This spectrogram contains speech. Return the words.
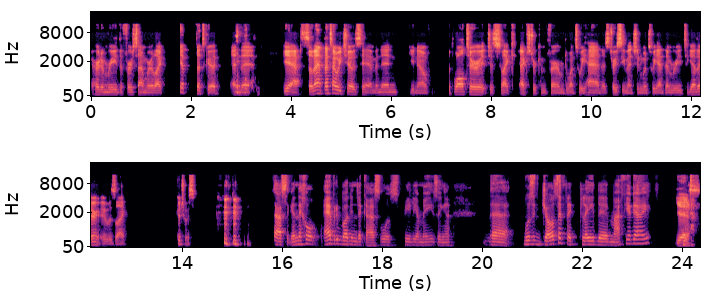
heard him read the first time, we were like, "Yep, that's good." And then yeah, so that that's how we chose him. And then you know with Walter, it just like extra confirmed once we had, as Tracey mentioned, once we had them read together, it was like, good choice. Fantastic. And the whole, everybody in the cast was really amazing. Uh, was it Joseph that played the mafia guy? Yes.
